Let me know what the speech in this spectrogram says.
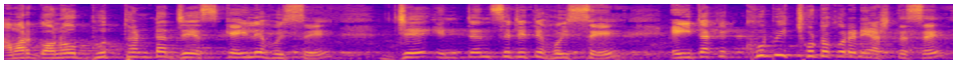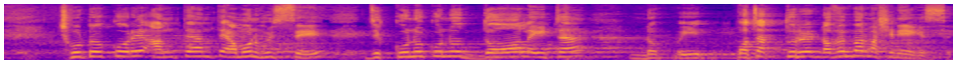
আমার গণ অভ্যুত্থানটা যে স্কেলে হয়েছে যে ইন্টেন্সিটিতে হয়েছে এইটাকে খুবই ছোট করে নিয়ে আসতেছে। ছোট করে আনতে আনতে এমন হয়েছে যে কোনো কোনো দল এইটা পঁচাত্তরের নভেম্বর মাসে নিয়ে গেছে।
